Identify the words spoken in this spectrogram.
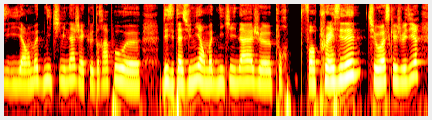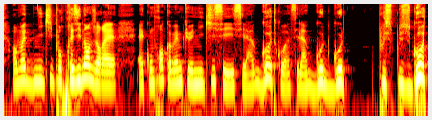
il y a en mode Nicki Minaj avec le drapeau euh, des États-Unis, en mode Nicki Minaj euh, pour for president, tu vois ce que je veux dire? En mode Nicki pour présidente, genre elle, comprend quand même que Nicki c'est la goat quoi, c'est la goat goat plus plus goat.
